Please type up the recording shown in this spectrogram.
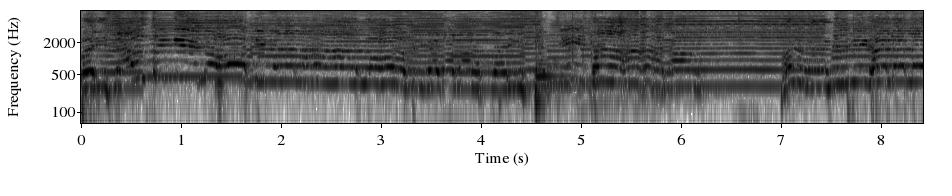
परिसार संगे लोहा बिघडला लोहा बिघडला परिसची झाला म्हणून आम्ही बिघडलो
